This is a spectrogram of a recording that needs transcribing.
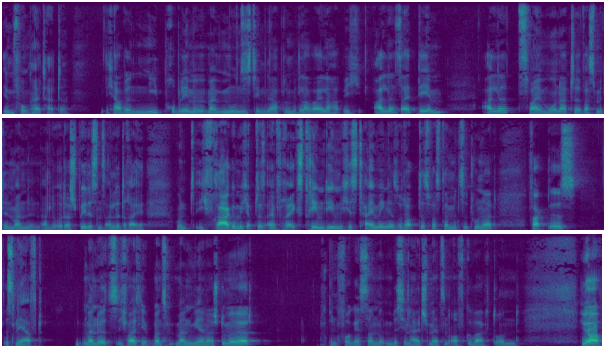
Impfung halt hatte. Ich habe nie Probleme mit meinem Immunsystem gehabt und mittlerweile habe ich alle seitdem alle zwei Monate was mit den Mandeln, alle oder spätestens alle drei. Und ich frage mich, ob das einfach extrem dämliches Timing ist oder ob das was damit zu tun hat. Fakt ist, es nervt. Man hört es, ich weiß nicht, ob man es an der Stimme hört. Ich bin vorgestern mit ein bisschen Halsschmerzen aufgewacht und ja,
